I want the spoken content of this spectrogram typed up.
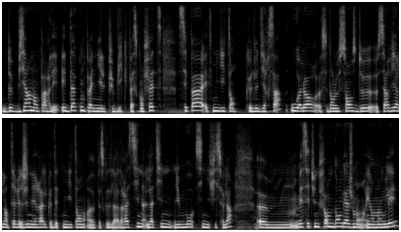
de bien en parler et d'accompagner le public. Parce qu'en fait, c'est pas être militant que de dire ça, ou alors c'est dans le sens de servir l'intérêt général que d'être militant, euh, parce que la, racine latine du mot signifie cela. Euh, mais c'est une forme d'engagement. Et en anglais,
